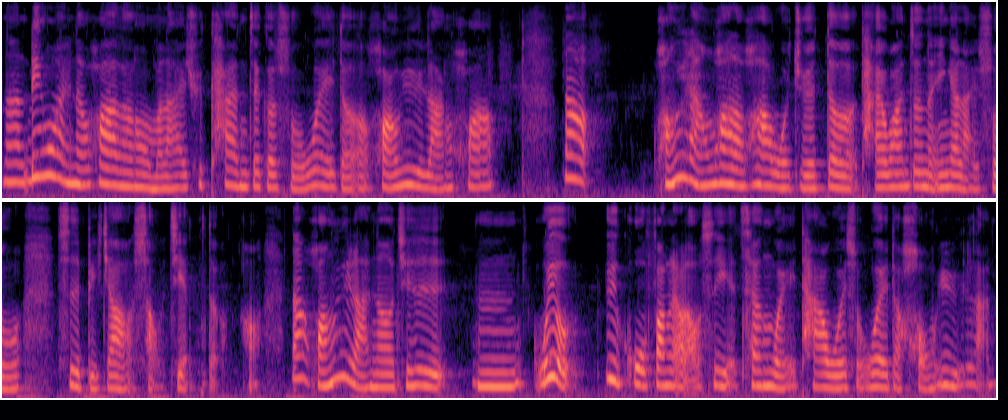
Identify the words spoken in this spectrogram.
那另外的话呢，我们来去看这个所谓的黄玉兰花。那黄玉兰花的话，我觉得台湾真的应该来说是比较少见的。好，那黄玉兰呢，其实嗯，我有遇过芳疗老师也称为它为所谓的红玉兰。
